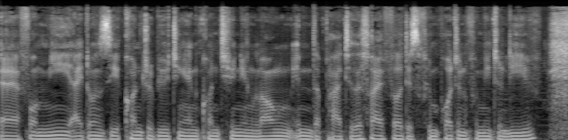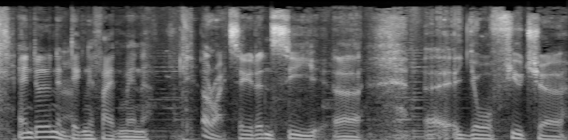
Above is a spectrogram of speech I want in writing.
uh, for me, I don't see contributing and continuing long in the party. That's why I felt it's important for me to leave and do it in a dignified manner. All right. So you didn't see uh, uh, your future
